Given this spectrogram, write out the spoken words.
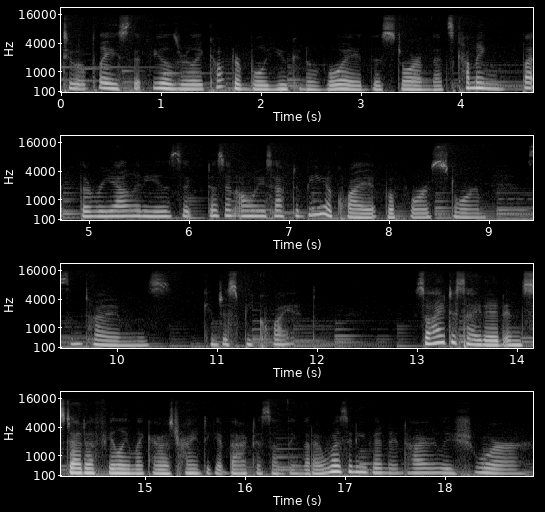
to a place that feels really comfortable, you can avoid the storm that's coming. But the reality is, it doesn't always have to be a quiet before a storm. Sometimes it can just be quiet. So I decided instead of feeling like I was trying to get back to something that I wasn't even entirely sure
